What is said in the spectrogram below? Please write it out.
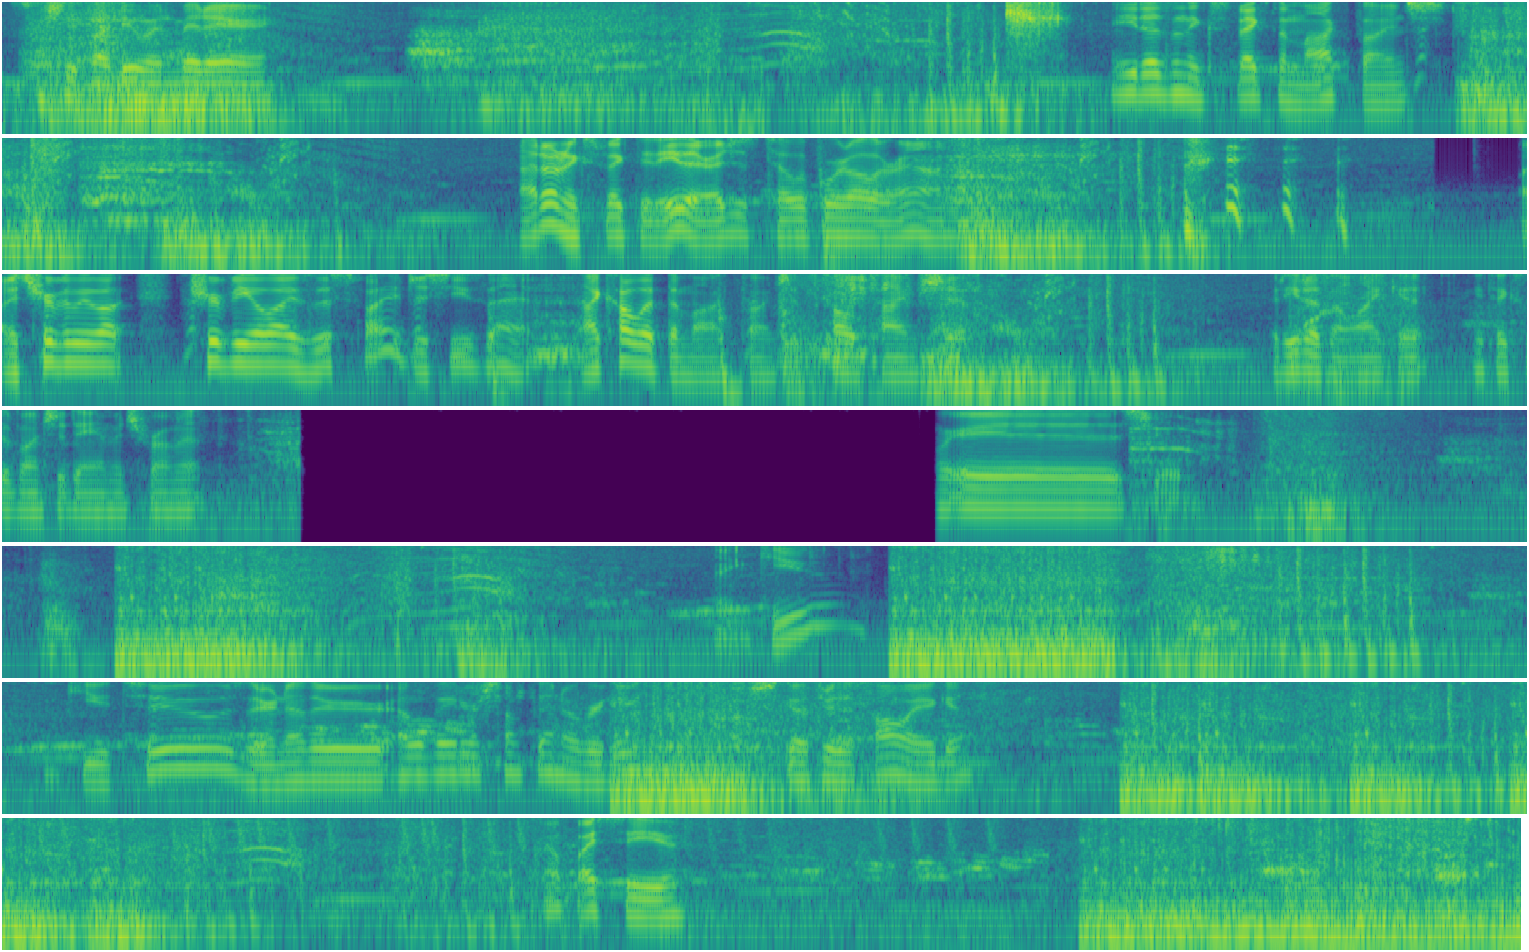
Especially if I do in midair. He doesn't expect the Mach punch. I don't expect it either, I just teleport all around. Want to triviali trivialize this fight? Just use that. I call it the Mach punch, it's called time shift. But he doesn't like it. He takes a bunch of damage from it. Where is shield? Thank you. Thank you too. Is there another elevator or something over here? I'll just go through this hallway, I guess. I see you.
